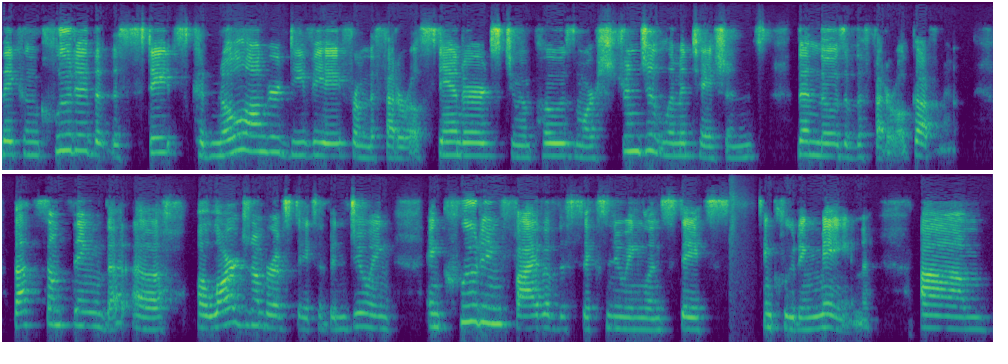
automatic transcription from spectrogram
they concluded that the states could no longer deviate from the federal standards to impose more stringent limitations than those of the federal government. That's something that a, a, large number of states have been doing, including five of the six New England states, including Maine. Um,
